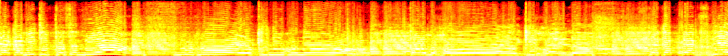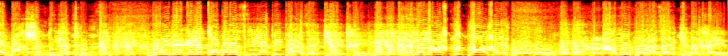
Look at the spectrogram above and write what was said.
টাকা নিয়ে টিপতেছেন মিয়া। নিবো কি নিবো না? কাম হয়, কি হয় না? টাকা ট্যাক্স দিয়ে বাক্স তুলে থুন। মহিলা গেলে কবরে জিলাপি পাওয়া যায় কিনে খায়েন নাহলে লাড্ডু পাওয়া যায় বড় বড়। আলু পাওয়া যায় কিনে খায়েন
